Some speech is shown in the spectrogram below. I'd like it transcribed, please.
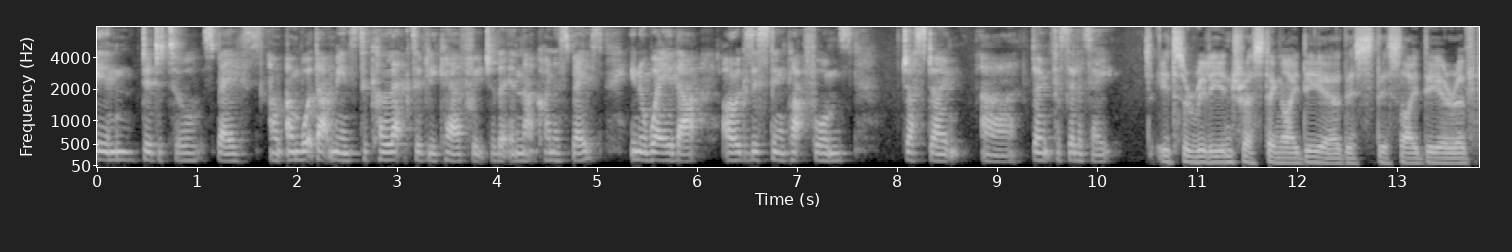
in digital space and, and, what that means to collectively care for each other in that kind of space in a way that our existing platforms just don't uh, don't facilitate it's a really interesting idea. This this idea of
